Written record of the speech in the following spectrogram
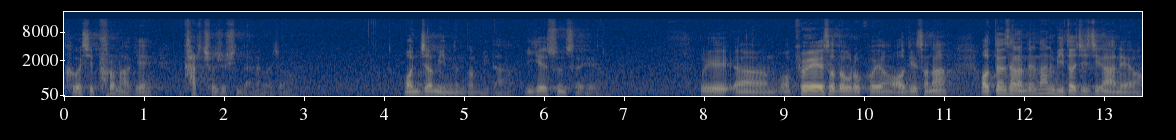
그것이 풀어나게 가르쳐 주신다는 거죠. 먼저 믿는 겁니다. 이게 순서예요. 우리 어, 뭐 교회에서도 그렇고요. 어디서나 어떤 사람들은 나는 믿어지지가 않아요.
